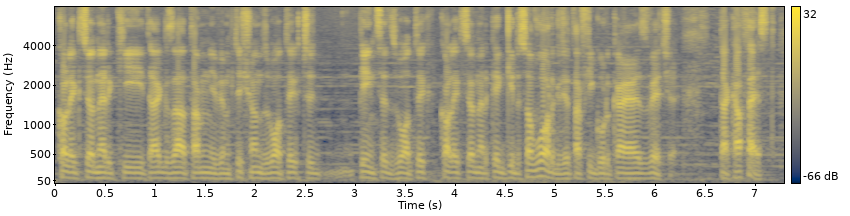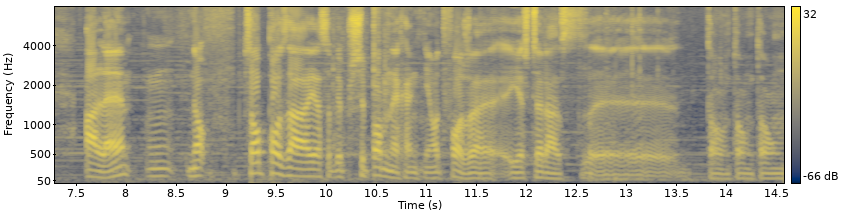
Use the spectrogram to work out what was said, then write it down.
kolekcjonerki, tak, za tam, nie wiem, 1000 zł czy 500 zł kolekcjonerkę Gears of War, gdzie ta figurka jest, wiecie, taka fest. Ale, mm, no, co poza, ja sobie przypomnę, chętnie otworzę jeszcze raz yy, tą, tą, tą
